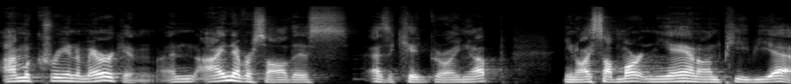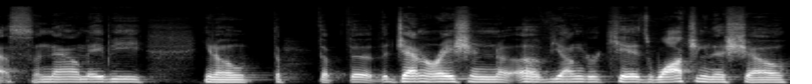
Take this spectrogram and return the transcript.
I'm a Korean American and I never saw this as a kid growing up. You know, I saw Martin Yan on PBS, and now maybe, you know, the the, the, the generation of younger kids watching this show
